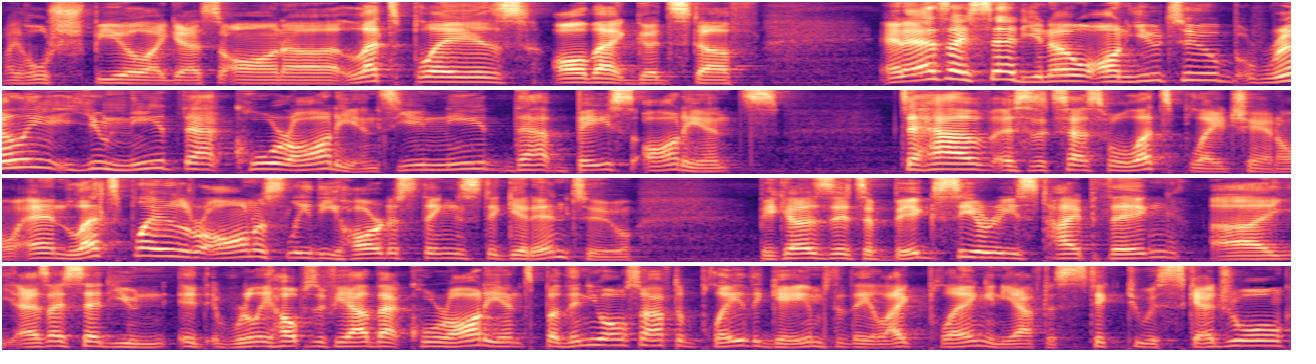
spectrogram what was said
my whole spiel, I guess, on uh, Let's Plays, all that good stuff. And as I said, you know, on YouTube, really, you need that core audience. You need that base audience to have a successful Let's Play channel. And Let's Plays are honestly the hardest things to get into because it's a big series type thing. Uh, as I said, you it really helps if you have that core audience, but then you also have to play the games that they like playing and you have to stick to a schedule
